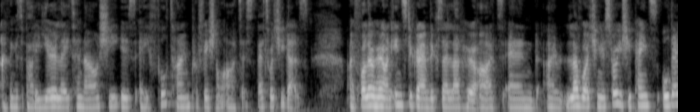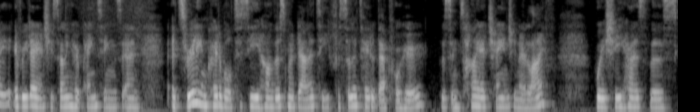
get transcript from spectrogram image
I think it's about a year later now, she is a full time professional artist. That's what she does. I follow her on Instagram because I love her art and I love watching her story. She paints all day, every day, and she's selling her paintings. And it's really incredible to see how this modality facilitated that for her this entire change in her life where she has this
